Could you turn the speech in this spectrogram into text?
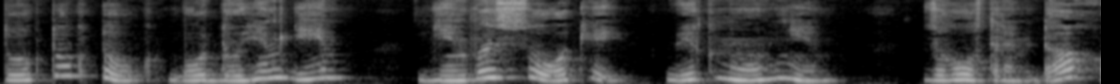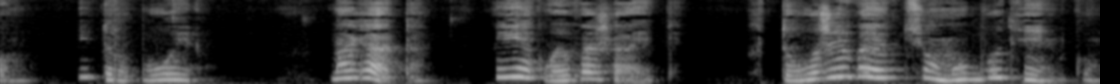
Тук-тук-тук, будуєм дім. Дім високий, вікно в нім, з гострим дахом і трубою. Малята, як ви вважаєте, хто живе в цьому будинку?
